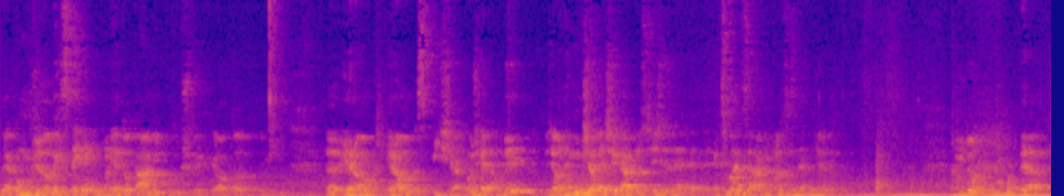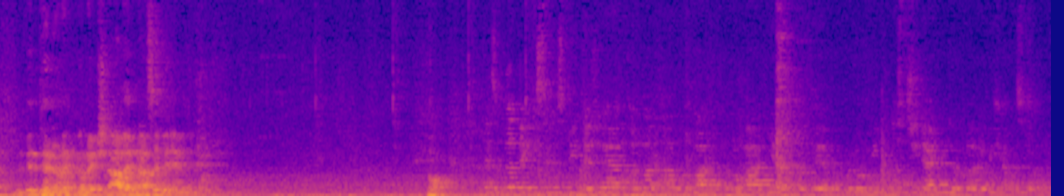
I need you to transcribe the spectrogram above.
jako může to být stejně úplně totální průšvih. Jo? To, Eh, jenom, jenom spíš jako, že, aby, že nemůžeme čekat prostě, že ne, exponenciální proces nemůže jít do, teda, do ale na zemi nemůže. No. Já se to taky si myslíte, že tohle globální globální odvody budou mít na střídání dokladových a mezivodových?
